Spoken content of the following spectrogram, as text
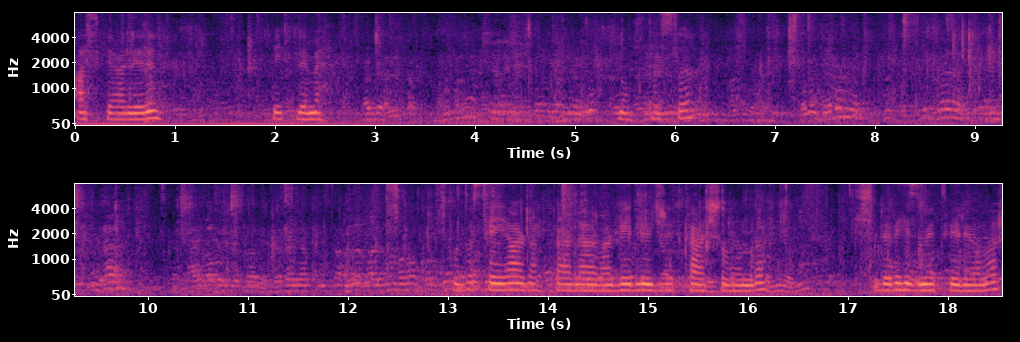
Askerlerin bekleme noktası. Burada seyyar rehberler var. Belli ücret karşılığında kişilere hizmet veriyorlar.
